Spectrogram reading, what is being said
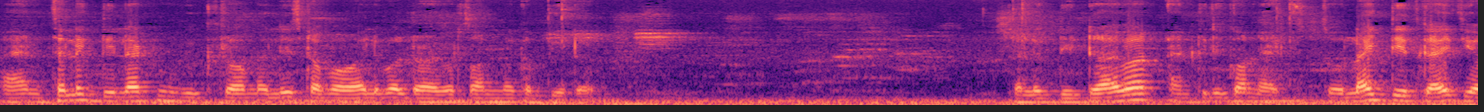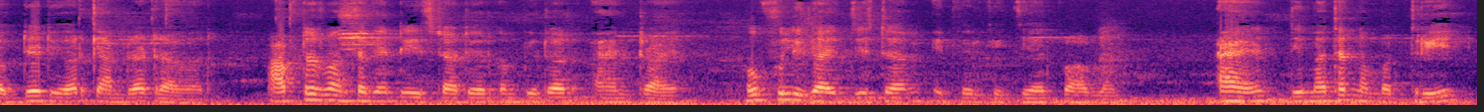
And select the let me pick from a list of available drivers on my computer. Select the driver and click on next. So like this guys you update your camera driver after once again restart your computer and try. Hopefully guys this time it will fix your problem. And the method number three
